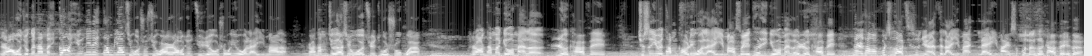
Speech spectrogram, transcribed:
然后我就跟他们刚有那天他们邀请我出去玩，然后我就拒绝，我说因为我来姨妈了，然后他们就邀请我去图书馆，然后他们给我买了热咖啡。就是因为他们考虑我来姨妈，所以特地给我买了热咖啡。但是他们不知道，其实女孩子来姨妈来姨妈也是不能喝咖啡的。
